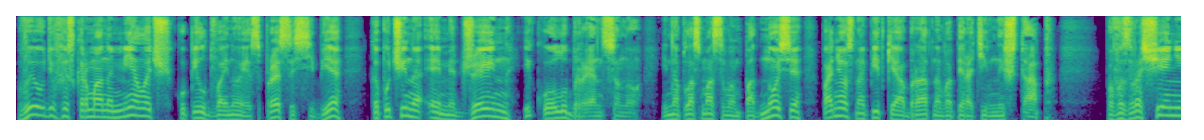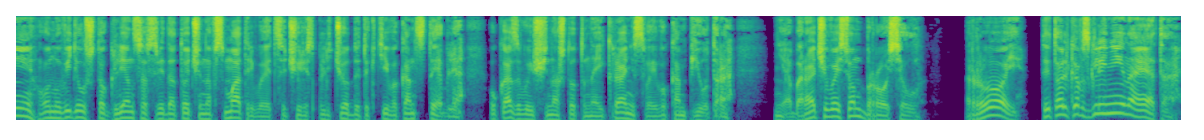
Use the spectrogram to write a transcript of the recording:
Выудив из кармана мелочь, купил двойной эспрессо себе, капучино Эмме Джейн и колу Брэнсону, и на пластмассовом подносе понес напитки обратно в оперативный штаб. По возвращении он увидел, что Глен сосредоточенно всматривается через плечо детектива-констебля, указывающий на что-то на экране своего компьютера — не оборачиваясь, он бросил. «Рой, ты только взгляни на это!»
